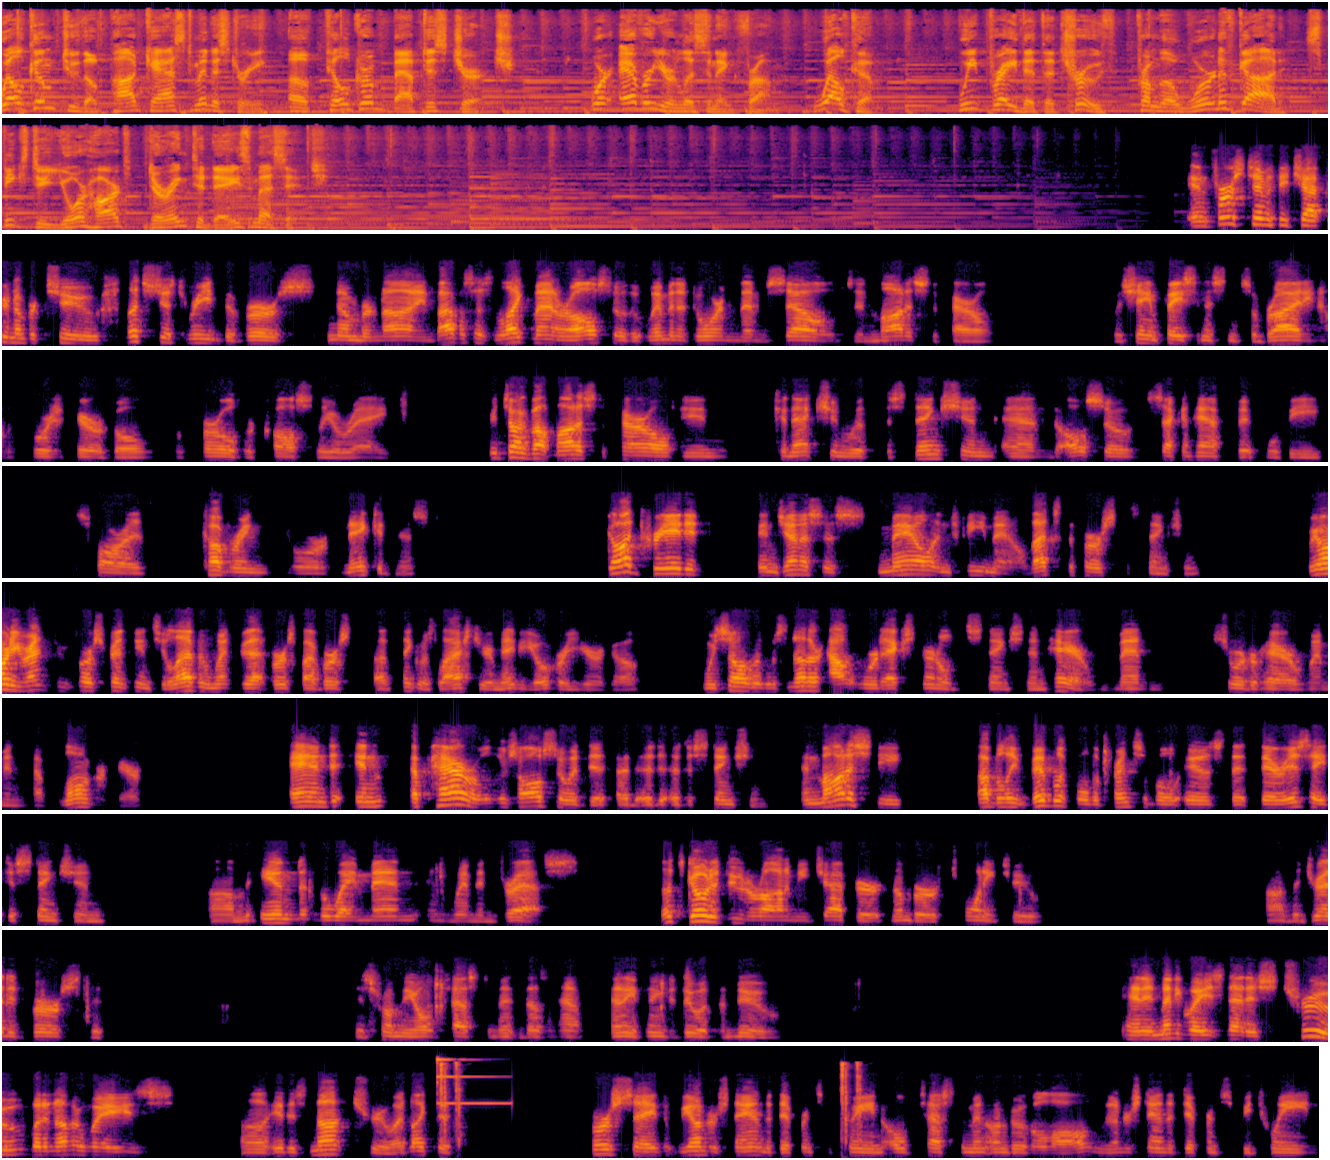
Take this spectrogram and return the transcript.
Welcome to the podcast ministry of Pilgrim Baptist Church. Wherever you're listening from, welcome. We pray that the truth from the Word of God speaks to your heart during today's message. in 1 timothy chapter number 2 let's just read the verse number 9 bible says in like manner also that women adorn themselves in modest apparel with shamefacedness and sobriety not with gorgeous hair or gold or pearls or costly array we talk about modest apparel in connection with distinction and also the second half of it will be as far as covering your nakedness god created in Genesis, male and female. That's the first distinction. We already went through 1 Corinthians 11, went through that verse by verse, I think it was last year, maybe over a year ago. We saw that there was another outward external distinction in hair. Men, shorter hair, women have longer hair. And in apparel, there's also a, a, a, a distinction. And modesty, I believe biblical, the principle is that there is a distinction um, in the way men and women dress. Let's go to Deuteronomy chapter number 22, uh, the dreaded verse that is from the Old Testament and doesn't have anything to do with the New. And in many ways, that is true, but in other ways, uh, it is not true. I'd like to first say that we understand the difference between Old Testament under the law. We understand the difference between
